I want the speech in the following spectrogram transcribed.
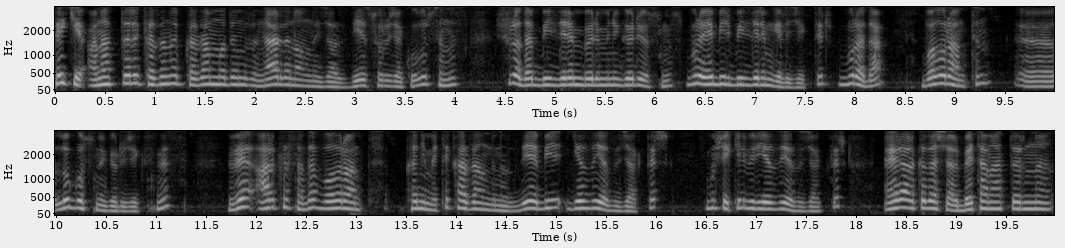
Peki anahtarı kazanıp kazanmadığımızı nereden anlayacağız diye soracak olursanız şurada bildirim bölümünü görüyorsunuz. Buraya bir bildirim gelecektir. Burada Valorant'ın e, logosunu göreceksiniz ve arkasına da Valorant kanimeti kazandınız diye bir yazı yazacaktır. Bu şekil bir yazı yazacaktır. Eğer arkadaşlar beta anahtarını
